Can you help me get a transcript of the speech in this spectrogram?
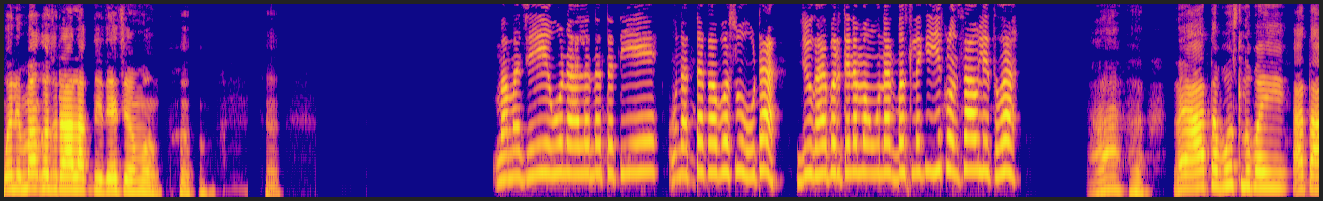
मला मागच राहा लागते त्याच्या मग. मामाजी ऊन आलं ना तर ते उन्हात टाका बसू उठा. जीव घाबरते ना मग उन्हात बसले की इकडून सावलीत व्हा. हा ह. नाही आता बसलो बाई. आता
